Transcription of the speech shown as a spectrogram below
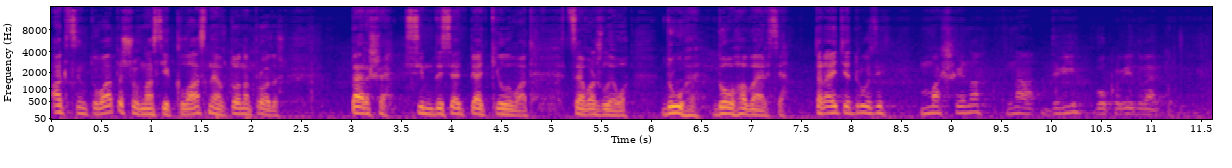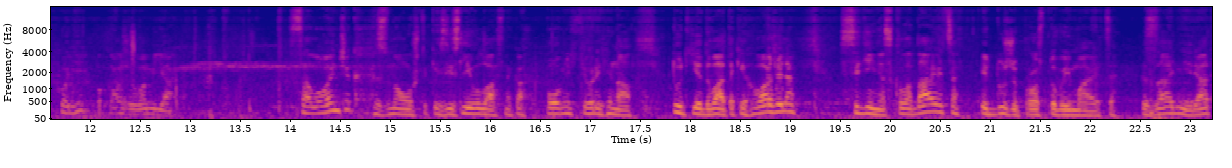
акцентувати, що в нас є класне авто на продаж. Перше 75 кВт. Це важливо. Друге довга версія. Третє, друзі, машина на дві бокові дверки. Ходіть, покажу вам як. Салончик, знову ж таки, зі слів власника, повністю оригінал. Тут є два таких важеля, сидіння складаються і дуже просто виймається. Задній ряд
